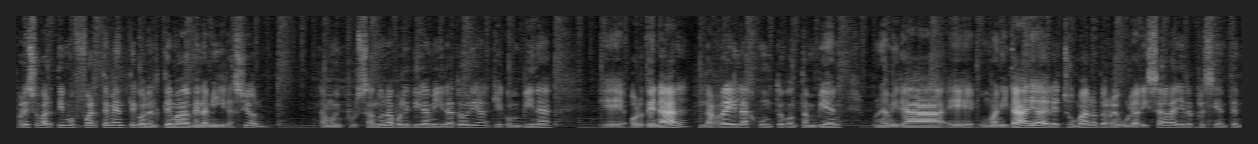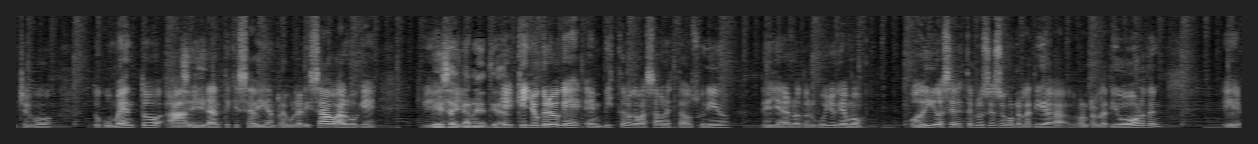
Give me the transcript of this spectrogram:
por eso partimos fuertemente con el tema de la migración. Estamos impulsando una política migratoria que combina eh, ordenar las reglas junto con también una mirada eh, humanitaria de derechos humanos de regularizar. Ayer el presidente entregó documentos a migrantes que se habían regularizado, algo que que, Visa y que- yo creo que en vista de lo que ha pasado en Estados Unidos, de llenarnos de orgullo que hemos podido hacer este proceso con, relativa, con relativo orden. Eh,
